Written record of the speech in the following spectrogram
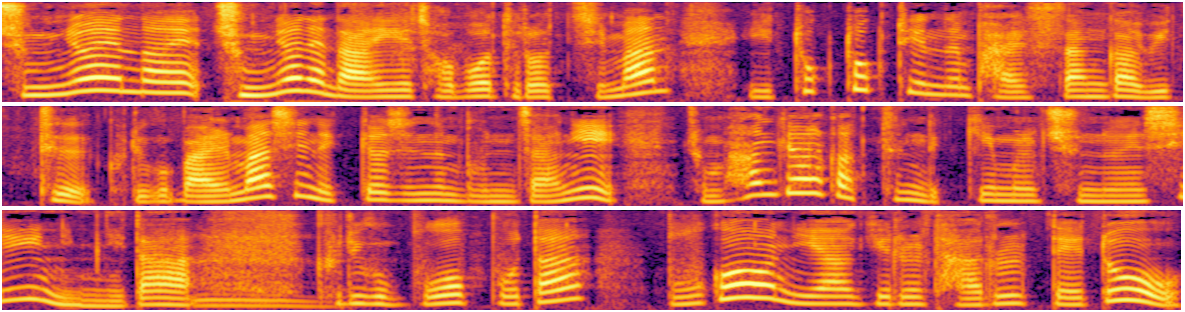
중년의 나이, 중년의 나이에 접어들었지만 이 톡톡 튀는 발상과 위트 그리고 말맛이 느껴지는 문장이 좀 한결같은 느낌을 주는 시인입니다. 음. 그리고 무엇보다 무거운 이야기를 다룰 때도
